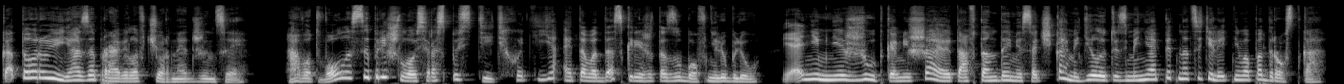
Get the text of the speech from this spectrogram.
которую я заправила в черные джинсы. А вот волосы пришлось распустить, хоть я этого до скрежета зубов не люблю. И они мне жутко мешают, а в тандеме с очками делают из меня пятнадцатилетнего подростка.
